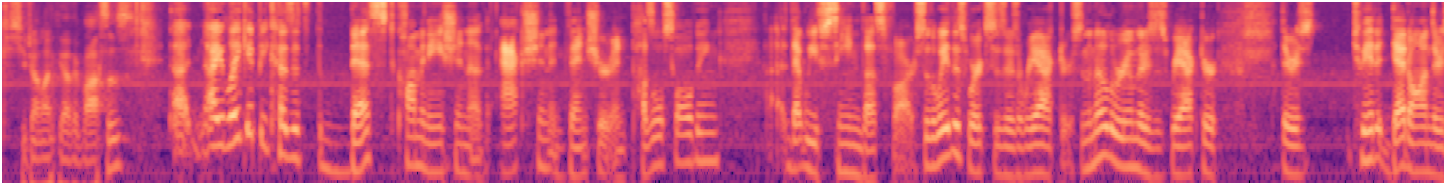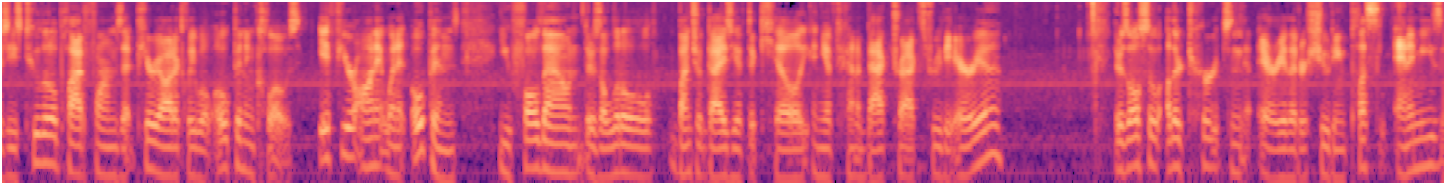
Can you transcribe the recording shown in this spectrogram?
Because you don't like the other bosses? Uh, I like it because it's the best combination of action, adventure, and puzzle solving uh, that we've seen thus far. So the way this works is there's a reactor. So in the middle of the room, there's this reactor. There's to hit it dead on. There's these two little platforms that periodically will open and close. If you're on it when it opens, you fall down. There's a little bunch of guys you have to kill, and you have to kind of backtrack through the area. There's also other turrets in the area that are shooting, plus enemies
